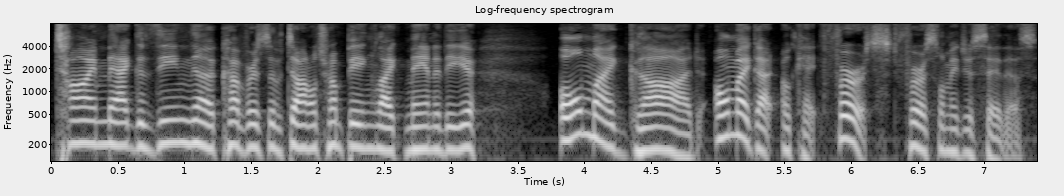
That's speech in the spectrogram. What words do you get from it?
Time magazine uh, covers of Donald Trump being like man of the year. Oh my God. Oh my God. Okay, first, first, let me just say this.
